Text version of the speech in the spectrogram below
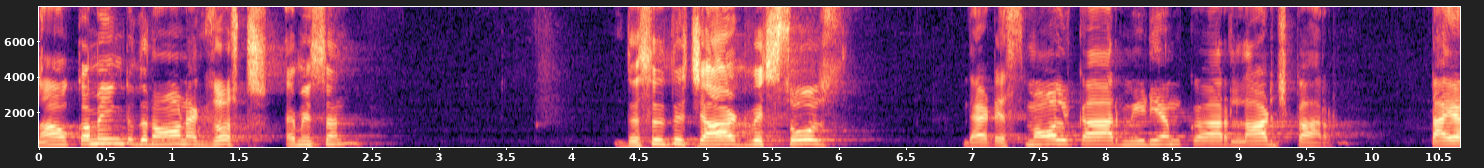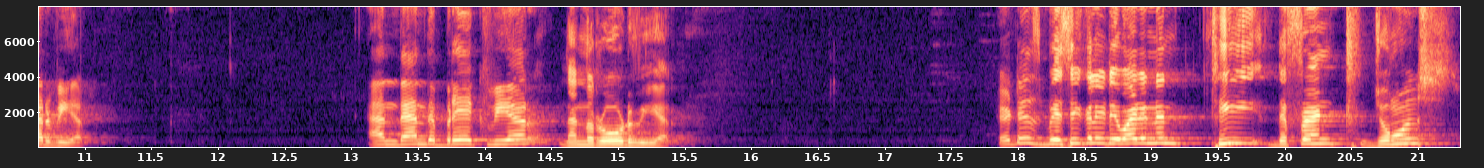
Now, coming to the non exhaust emission, this is the chart which shows that a small car, medium car, large car, tire wear, and then the brake wear, then the road wear. It is basically divided in three different zones.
